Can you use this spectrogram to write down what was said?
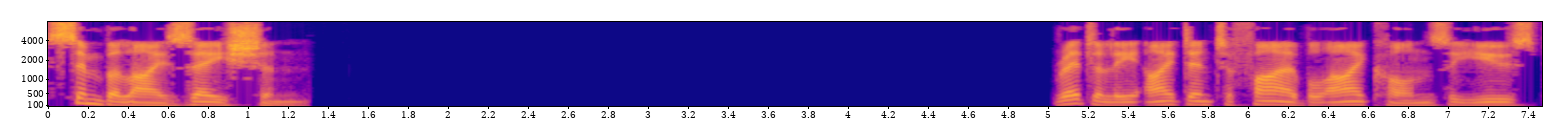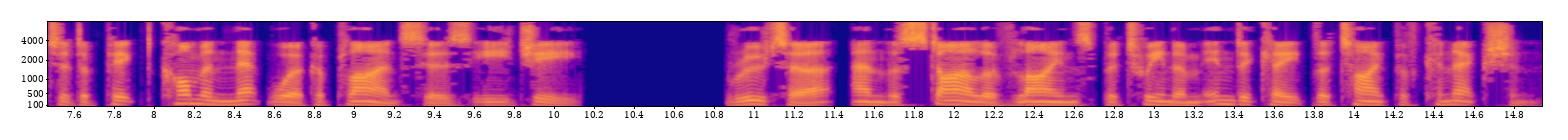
Symbolization Readily identifiable icons are used to depict common network appliances e.g. router, and the style of lines between them indicate the type of connection.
